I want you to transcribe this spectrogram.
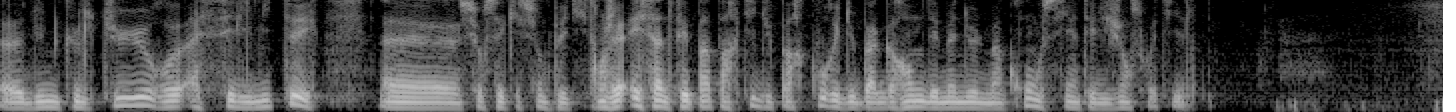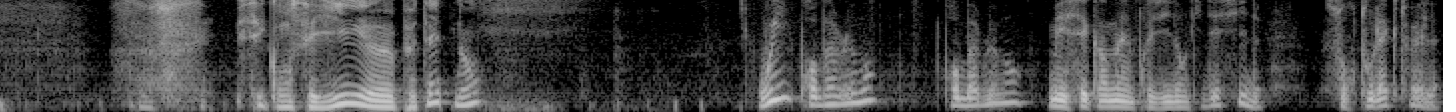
euh, d'une culture assez limitée sur ces questions de politique étrangère. Et ça ne fait pas partie du parcours et du background d'Emmanuel Macron, aussi intelligent soit-il. C'est conseillé, peut-être, non? Oui, probablement. Probablement. Mais c'est quand même un président qui décide, surtout l'actuel.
